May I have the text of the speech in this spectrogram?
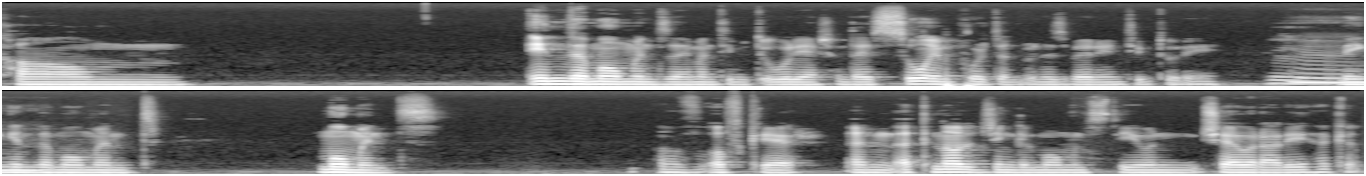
calm in the moment زي ما انت بتقولي عشان ده is so important بالنسبة لي انت بتقولي being in the moment moments of of care and acknowledging the moments دي ونشاور عليها كده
